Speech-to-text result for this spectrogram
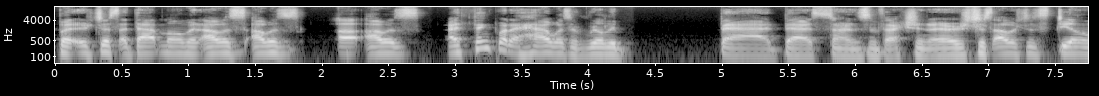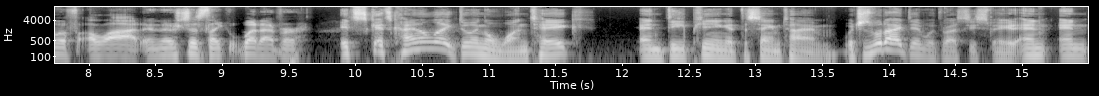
But it's just at that moment i was i was uh, i was i think what i had was a really bad bad sinus infection. And it was just i was just dealing with a lot and it was just like whatever. It's it's kind of like doing a one take and DPing at the same time, which is what I did with Rusty Spade. And and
